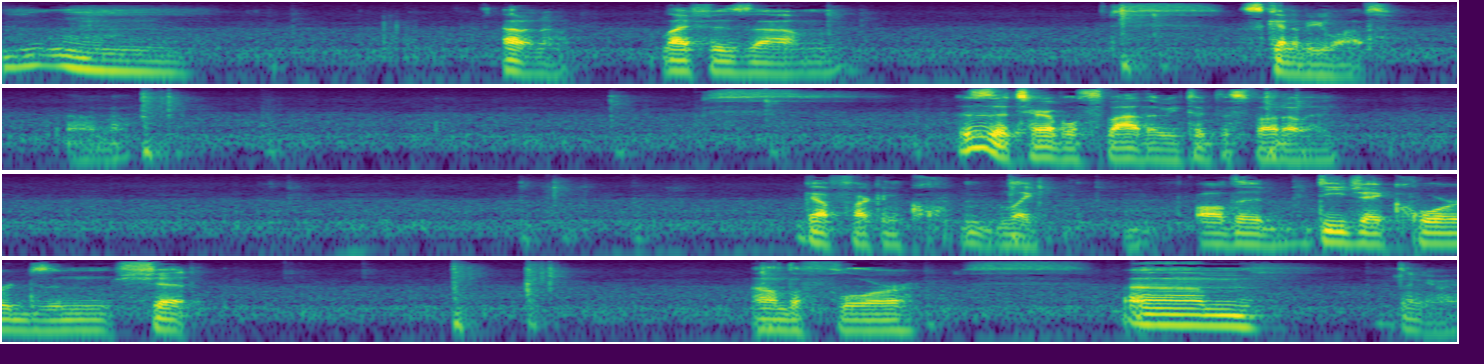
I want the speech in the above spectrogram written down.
I don't know. Life is um it's gonna be what? I don't know. This is a terrible spot that we took this photo in. Got fucking like all the DJ cords and shit on the floor. Um, anyway.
